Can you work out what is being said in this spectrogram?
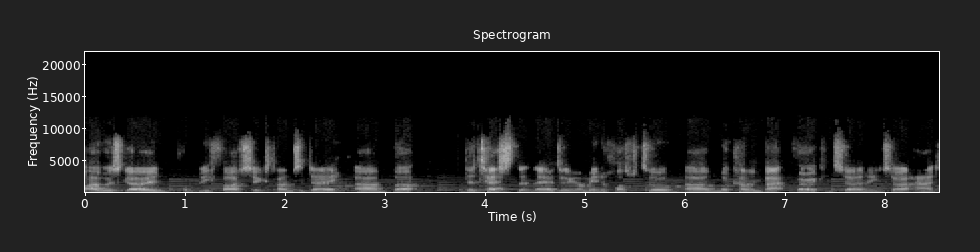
I was going probably five, six times a day, um, but the tests that they were doing on me in the hospital um, were coming back very concerning. So I had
